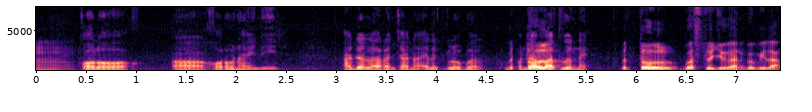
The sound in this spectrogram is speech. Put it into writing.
Hmm. Kalau eh, corona ini adalah rencana elit global. Betul. Pendapat lu, Nek? Betul, gue setuju kan gue bilang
